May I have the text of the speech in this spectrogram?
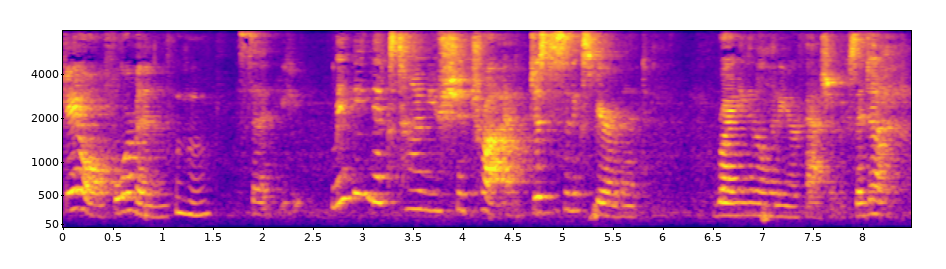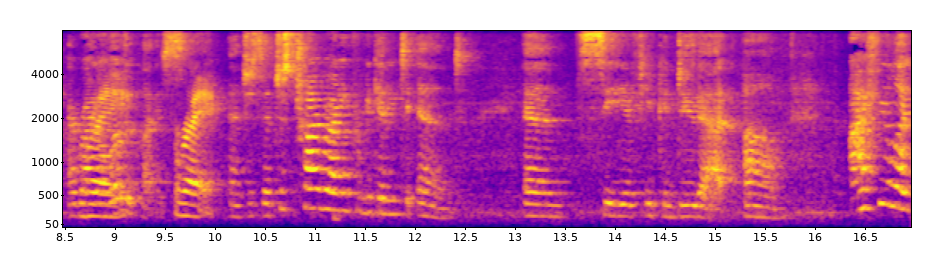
Gayle Forman mm -hmm. said, maybe next time you should try, just as an experiment, writing in a linear fashion because I don't. I write right. all over the place. Right. And she said, just try writing from beginning to end and see if you can do that. Um, I feel like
